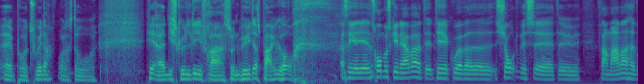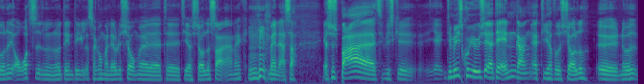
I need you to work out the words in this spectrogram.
øh, på Twitter, hvor der stod, øh, her er de skyldige fra Sundby Idrætspark i går. Altså, jeg, jeg tror måske nærmere, at det, det kunne have været sjovt, hvis øh, det, fra Marmar havde vundet i overtiden eller noget den del, og så kunne man lave det sjov med, at øh, de har stjålet sejren, ikke? Men altså, jeg synes bare, at vi skal... Ja, det mest kuriøse er, at det er anden gang, at de har fået stjålet øh, noget,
